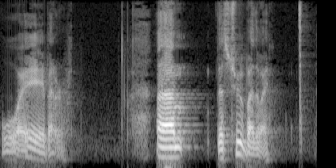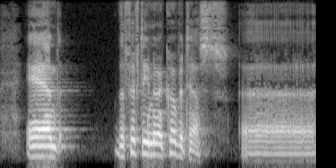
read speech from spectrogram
Way better. Um, that's true, by the way. And the 15 minute COVID tests. Uh,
